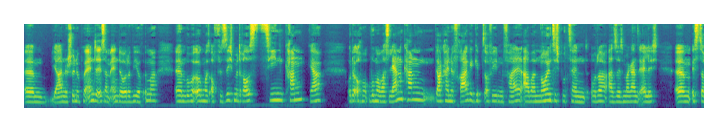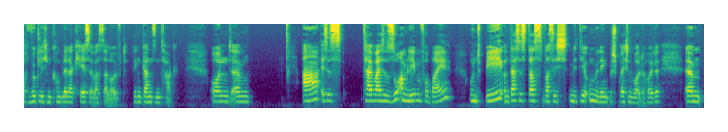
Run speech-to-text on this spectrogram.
ähm, ja eine schöne Pointe ist am Ende oder wie auch immer, ähm, wo man irgendwas auch für sich mit rausziehen kann. Ja, oder auch wo man was lernen kann, gar keine Frage, gibt's auf jeden Fall, aber 90 Prozent, oder? Also jetzt mal ganz ehrlich, ähm, ist doch wirklich ein kompletter Käse, was da läuft, den ganzen Tag. Und ähm, A, ist es teilweise so am Leben vorbei und B, und das ist das, was ich mit dir unbedingt besprechen wollte heute, ähm,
